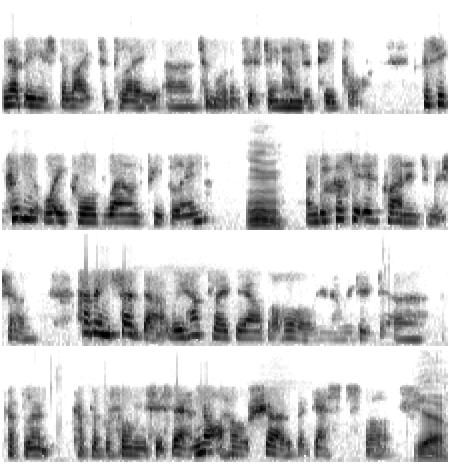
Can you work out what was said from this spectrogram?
never used to like to play uh, to more than 1,500 people because he couldn't what he called round people in. Mm. And because it is quite an intimate show. Having said that, we have played the Albert Hall. You know, we did uh, couple of couple of performances there, not a whole show, but guest spots. Yeah.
